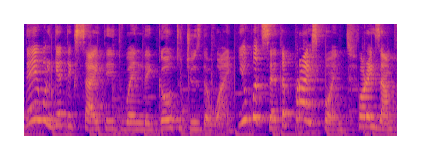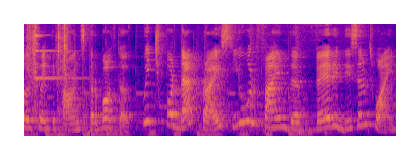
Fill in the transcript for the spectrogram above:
They will get excited when they go to choose the wine. You could set a price point, for example 20 pounds per bottle, which for that price you will find a very decent wine.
